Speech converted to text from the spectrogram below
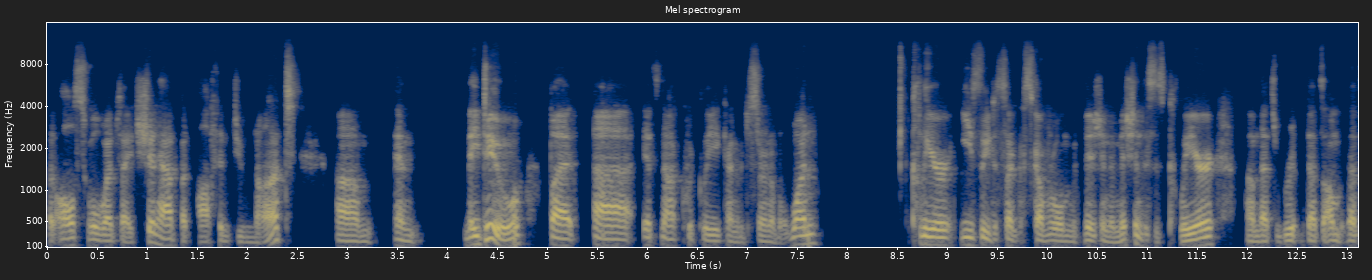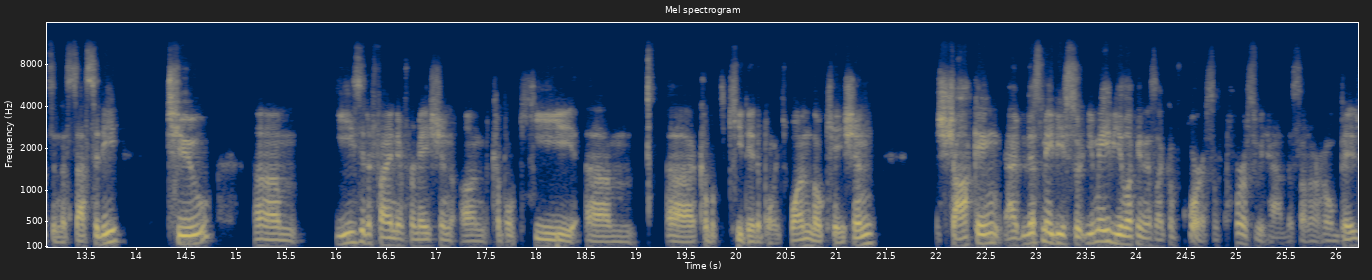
that all school websites should have, but often do not. Um, and they do, but uh, it's not quickly kind of discernible. One, clear, easily discoverable vision and mission. This is clear. Um, that's that's that's a necessity. Two, um, easy to find information on a couple key um, uh, a couple key data points. One, location. Shocking. I this may be so. You may be looking at this like, of course, of course, we have this on our homepage.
